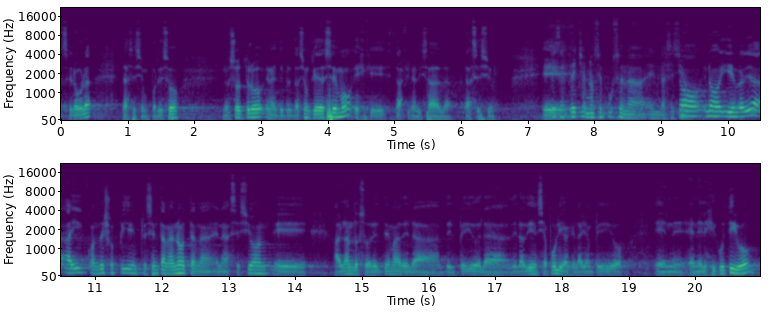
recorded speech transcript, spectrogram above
0 horas la sesión. Por eso nosotros en la interpretación que hacemos es que está finalizada la, sesión. ¿Esa eh, fecha no se puso en la, en la, sesión? No, no, y en realidad ahí cuando ellos piden, presentan la nota en la, en la sesión, eh, hablando sobre el tema de la, del pedido de la, de la audiencia pública que le habían pedido en, el Ejecutivo,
